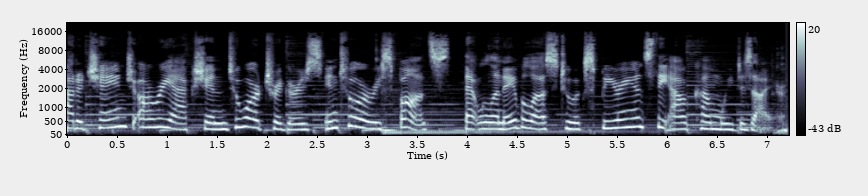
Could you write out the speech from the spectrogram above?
how to change our reaction to our triggers into a response that will enable us to experience the outcome we desire.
